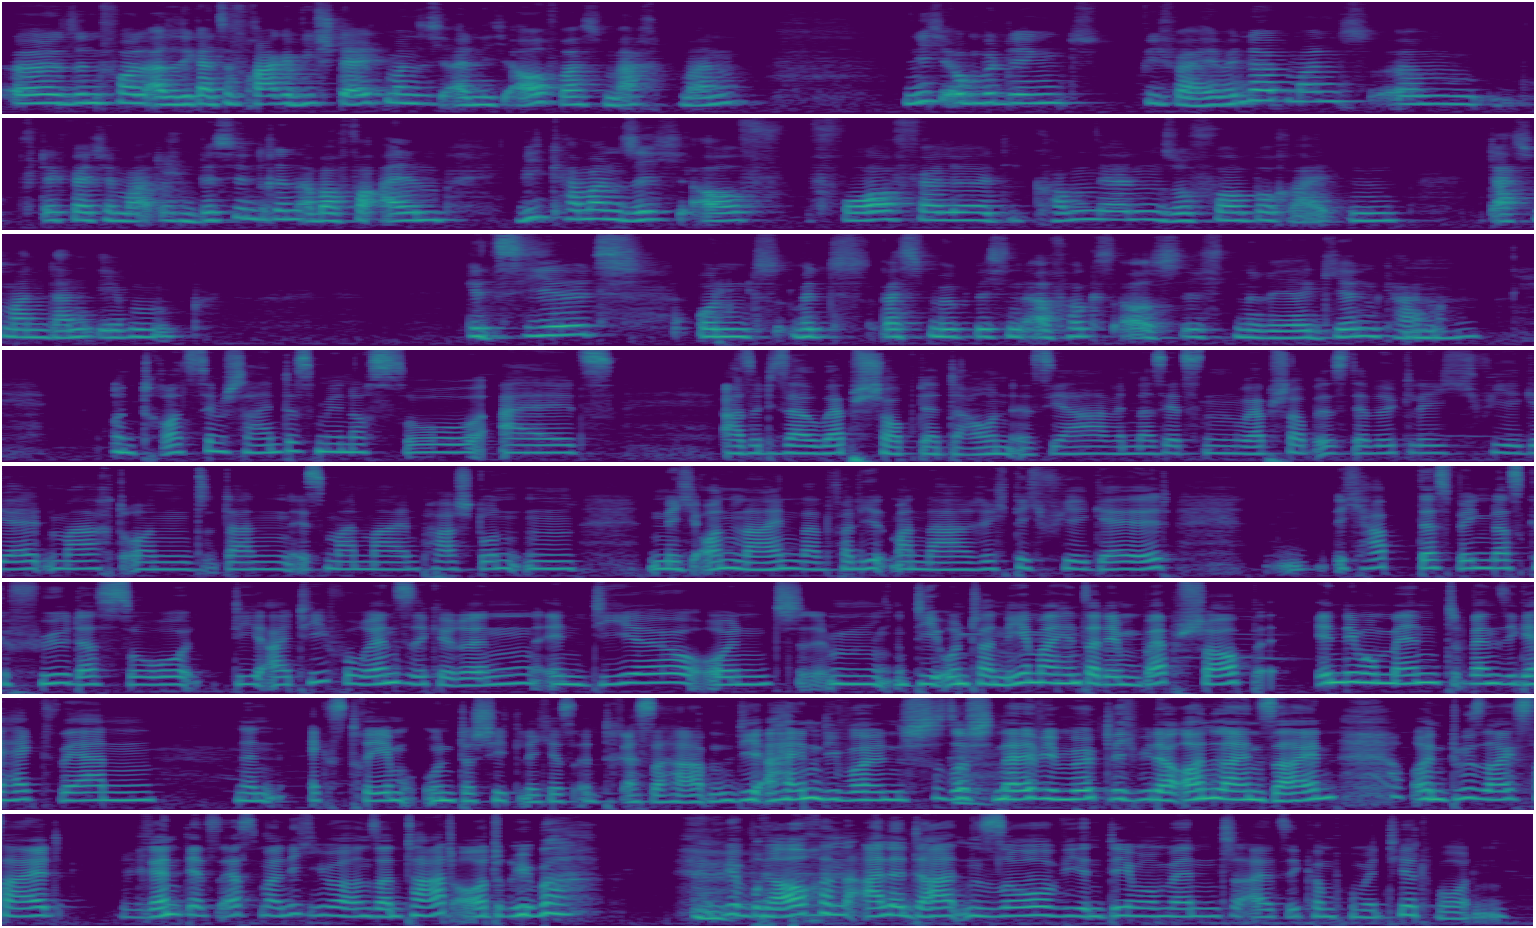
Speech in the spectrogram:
äh, sinnvoll? Also die ganze Frage, wie stellt man sich eigentlich auf? Was macht man? Nicht unbedingt, wie verhindert man es? Ähm, steckt vielleicht thematisch ein bisschen drin, aber vor allem, wie kann man sich auf Vorfälle, die kommen werden, so vorbereiten, dass man dann eben gezielt und mit bestmöglichen Erfolgsaussichten reagieren kann. Mhm. Und trotzdem scheint es mir noch so, als also dieser Webshop, der down ist, ja, wenn das jetzt ein Webshop ist, der wirklich viel Geld macht und dann ist man mal ein paar Stunden nicht online, dann verliert man da richtig viel Geld ich habe deswegen das Gefühl, dass so die IT-Forensikerin in dir und ähm, die Unternehmer hinter dem Webshop in dem Moment, wenn sie gehackt werden, ein extrem unterschiedliches Interesse haben. Die einen, die wollen so schnell wie möglich wieder online sein und du sagst halt, rennt jetzt erstmal nicht über unseren Tatort rüber. Wir brauchen alle Daten so wie in dem Moment, als sie kompromittiert wurden.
